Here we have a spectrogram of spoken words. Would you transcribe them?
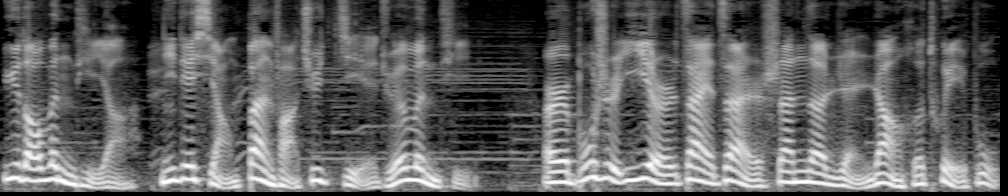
遇到问题呀，你得想办法去解决问题，而不是一而再、再而三的忍让和退步。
